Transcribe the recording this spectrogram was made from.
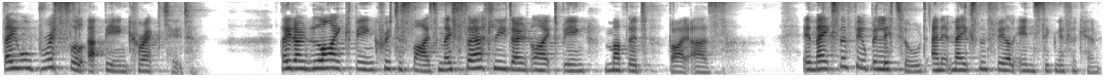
they will bristle at being corrected. They don't like being criticized, and they certainly don't like being mothered by us. It makes them feel belittled and it makes them feel insignificant.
